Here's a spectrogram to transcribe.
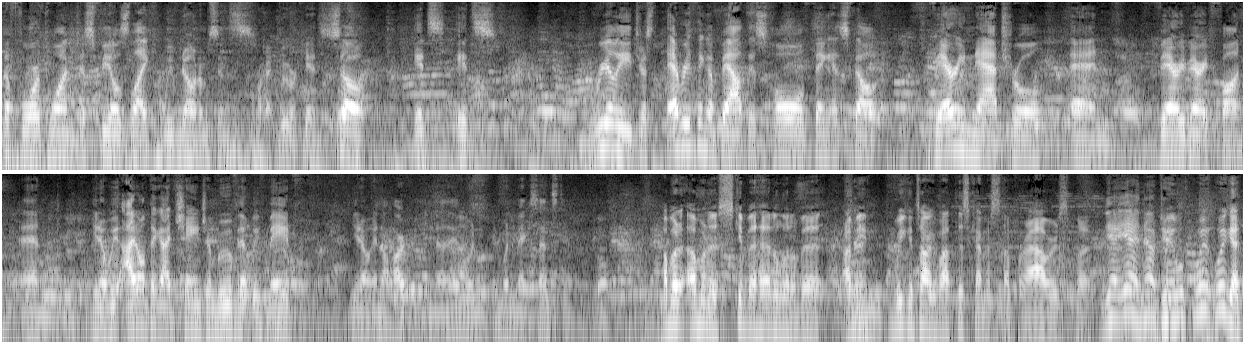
the fourth one just feels like we've known him since Right. we were kids. So it's it's really just everything about this whole thing has felt very natural and very very fun and you know we I don't think I'd change a move that we've made you know in a heartbeat you know it wouldn't it wouldn't make sense to I'm gonna, I'm gonna skip ahead a little bit. I mean, we could talk about this kind of stuff for hours, but yeah yeah no I dude mean, we, we got.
